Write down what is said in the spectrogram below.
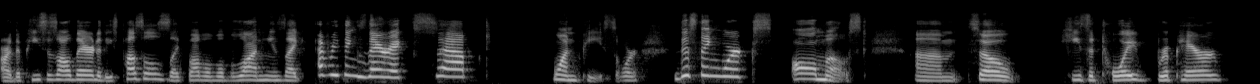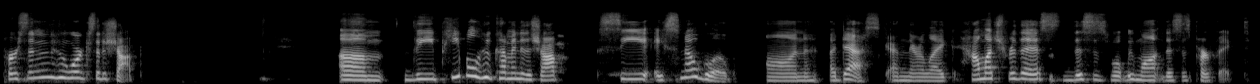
Are the pieces all there to these puzzles? Like blah blah blah blah. And he's like everything's there except one piece or this thing works almost. Um so he's a toy repair person who works at a shop. Um the people who come into the shop see a snow globe on a desk and they're like how much for this? This is what we want. This is perfect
